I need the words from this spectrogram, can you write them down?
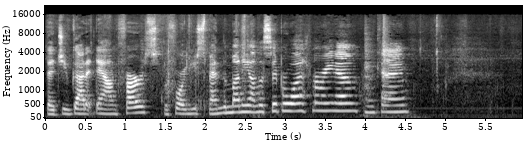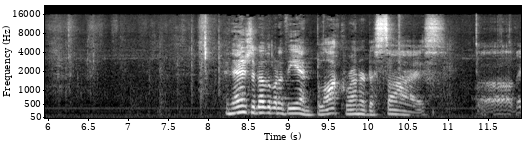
that you've got it down first before you spend the money on the superwash merino okay? And there's another one at the end block runner to size. Uh, they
